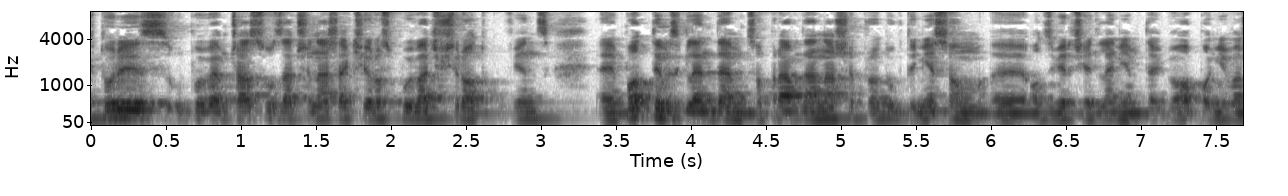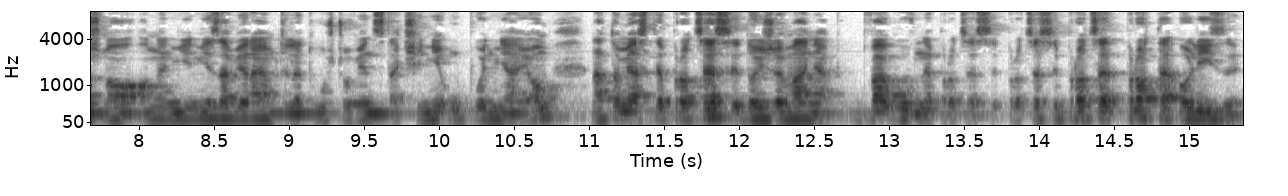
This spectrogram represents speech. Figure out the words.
który z upływem czasu zaczyna jak się rozpływać w środku. Więc e, pod tym względem, co prawda, nasze produkty nie są e, odzwierciedleniem tego, ponieważ no, one nie, nie zawierają tyle tłuszczu, więc tak się nie upłynniają. Natomiast te procesy dojrzewania, dwa główne procesy, procesy proce, proteolizy,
